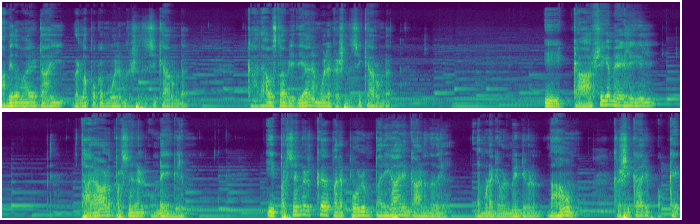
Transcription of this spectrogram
അമിതമായിട്ടായി വെള്ളപ്പൊക്കം മൂലം കൃഷി നശിക്കാറുണ്ട്. കാലാവസ്ഥാ വ്യതിയാനം മൂലം കൃഷി നശിക്കാറുണ്ട്. ഈ കാർഷിക മേഖലയിൽ ധാരാളം പ്രശ്നങ്ങൾ ഉണ്ടെങ്കിലും ഈ പ്രശ്നങ്ങൾക്ക് പലപ്പോഴും പരിഹാരം കാണുന്നതിൽ നമ്മുടെ ഗവൺമെന്റുകളും നാമും കൃഷിക്കാരും ഒക്കെ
